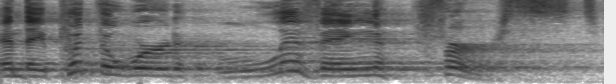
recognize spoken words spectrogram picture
and they put the word living first.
